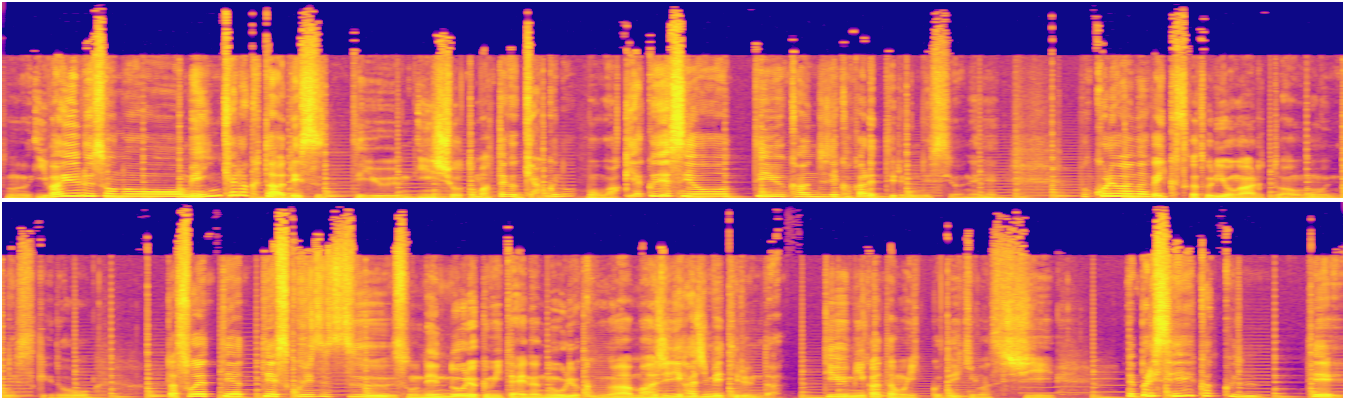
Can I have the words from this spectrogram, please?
そのいわゆるそのメインキャラクターですっていう印象と全く逆のもう脇役ですよっていう感じで書かれてるんですよね。これはなんかいくつか取りようがあるとは思うんですけどだそうやってやって少しずつその念能力みたいな能力が混じり始めてるんだっていう見方も一個できますしやっぱり性格って、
